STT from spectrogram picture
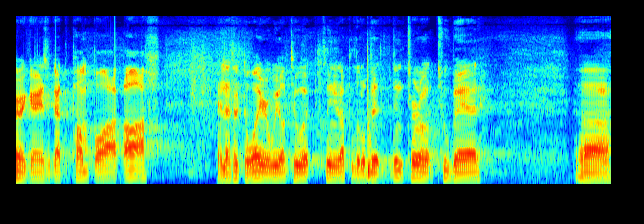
right, guys, we got the pump off, and I took the wire wheel to it, clean it up a little bit. Didn't turn out too bad. Uh,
